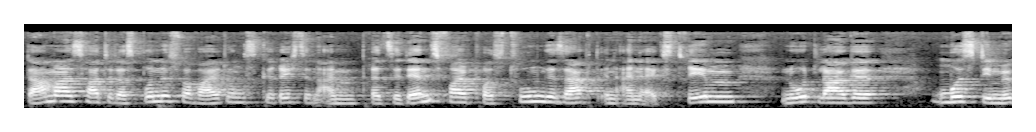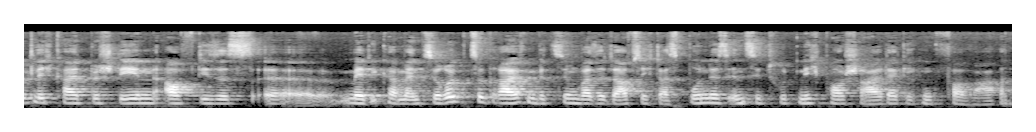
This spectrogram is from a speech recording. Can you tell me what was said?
Damals hatte das Bundesverwaltungsgericht in einem Präzedenzfall posthum gesagt, in einer extremen Notlage muss die Möglichkeit bestehen, auf dieses äh, Medikament zurückzugreifen, beziehungsweise darf sich das Bundesinstitut nicht pauschal dagegen verwahren.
